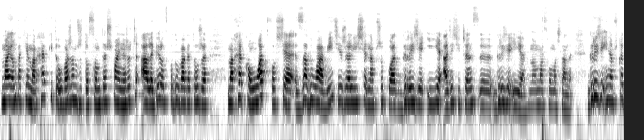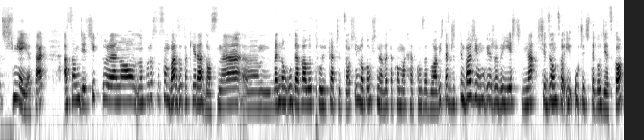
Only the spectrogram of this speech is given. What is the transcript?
mają takie marchewki, to uważam, że to są też fajne rzeczy, ale biorąc pod uwagę to, że marchewką łatwo się zadławić, jeżeli się na przykład gryzie i je, a dzieci często y, gryzie i je, no masło maślane, gryzie i na przykład śmieje, tak? A są dzieci, które no, no po prostu są bardzo takie radosne, um, będą udawały królika czy coś i mogą się nawet taką marchewką zadławić. Także tym bardziej mówię, żeby jeść na siedząco i uczyć tego dziecko.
